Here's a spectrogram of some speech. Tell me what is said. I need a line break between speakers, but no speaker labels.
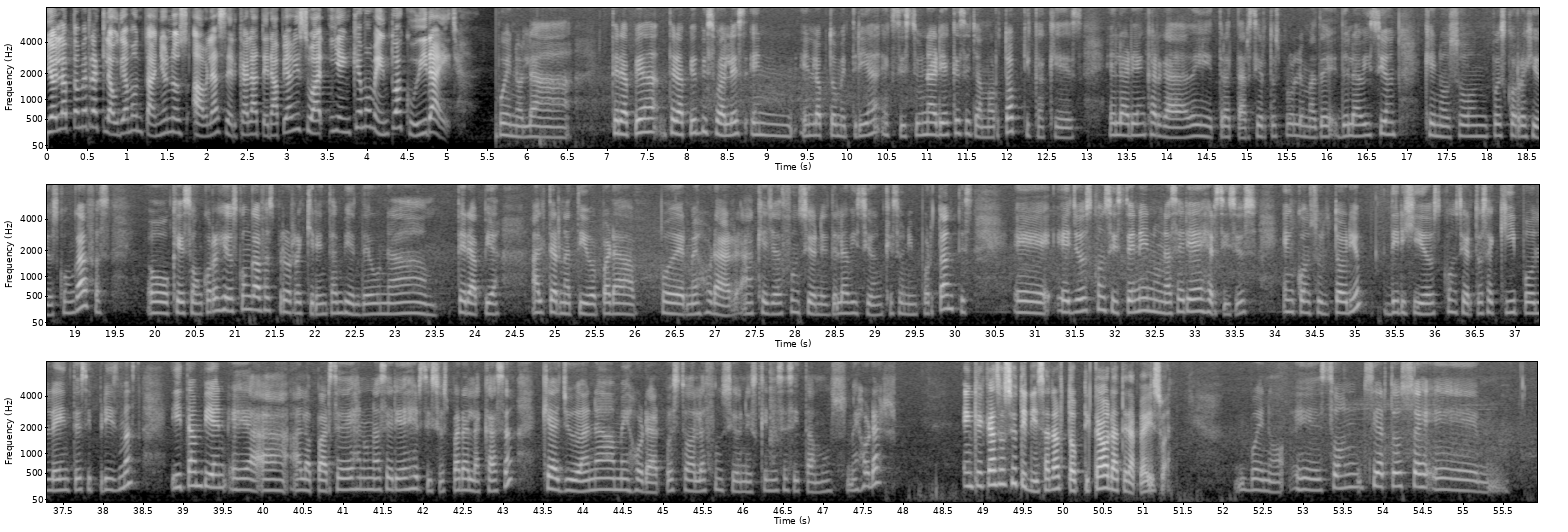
Y hoy la optómetra Claudia Montaño nos habla acerca de la terapia visual y en qué momento acudir a ella.
Bueno, la terapia, terapias visuales en, la optometría existe un área que se llama ortóptica, que es el área encargada de tratar ciertos problemas de, de la visión que no son pues corregidos con gafas o que son corregidos con gafas pero requieren también de una terapia alternativa para poder mejorar aquellas funciones de la visión que son importantes. Eh, ellos consisten en una serie de ejercicios en consultorio dirigidos con ciertos equipos, lentes y prismas y también eh, a, la par se dejan una serie de ejercicios para la casa que ayudan a mejorar pues todas las funciones que necesitamos mejorar.
¿En qué caso se utiliza la ortóptica o la terapia visual?
Bueno, eh, son ciertos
